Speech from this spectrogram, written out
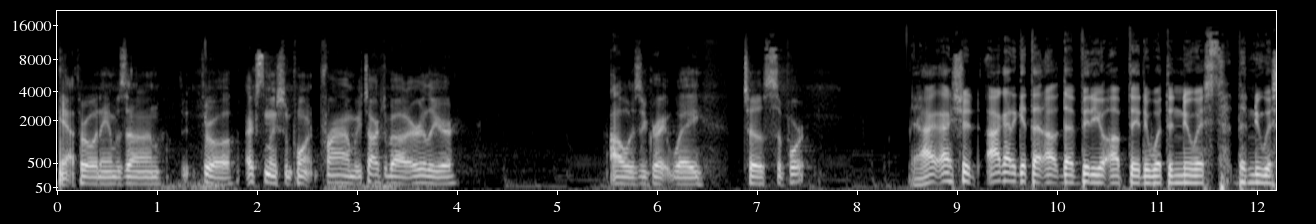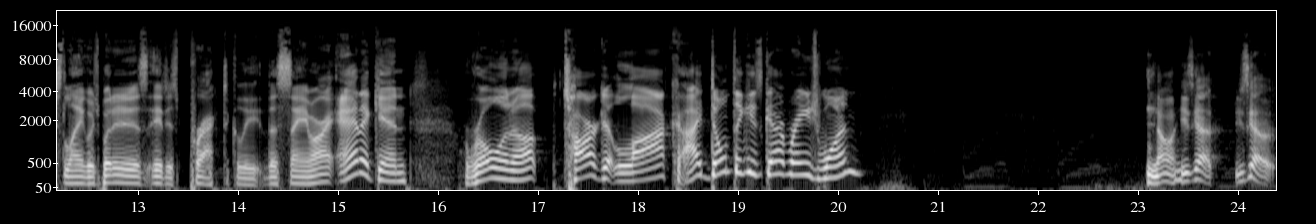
Yeah, throw an Amazon, throw a exclamation point Prime. We talked about earlier. Always a great way to support. Yeah, I, I should. I got to get that up, that video updated with the newest the newest language, but it is it is practically the same. All right, Anakin rolling up target lock. I don't think he's got range one. No, he's got he's got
